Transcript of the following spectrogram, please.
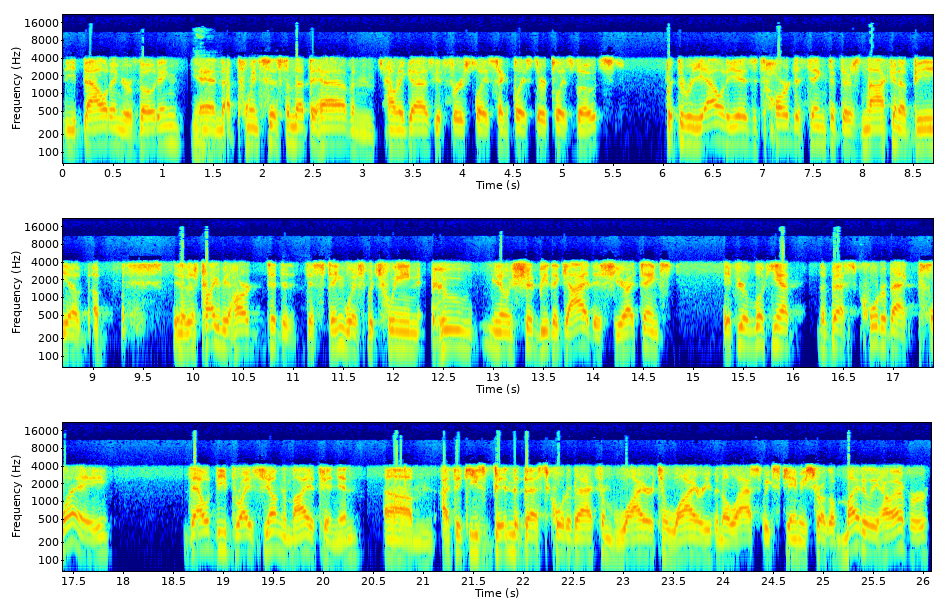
the balloting or voting yeah. and that point system that they have, and how many guys get first place, second place, third place votes. But the reality is, it's hard to think that there's not going to be a, a you know, there's probably going to be hard to d- distinguish between who, you know, should be the guy this year. I think if you're looking at the best quarterback play, that would be Bryce Young, in my opinion. Um, I think he's been the best quarterback from wire to wire, even though last week's game he struggled mightily. However,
